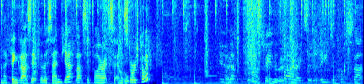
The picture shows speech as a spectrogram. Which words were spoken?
And I think that's it for this end. Yeah, that's the fire exit and a oh. storage cupboard. Yeah, that must be the fire exit that leads across that.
